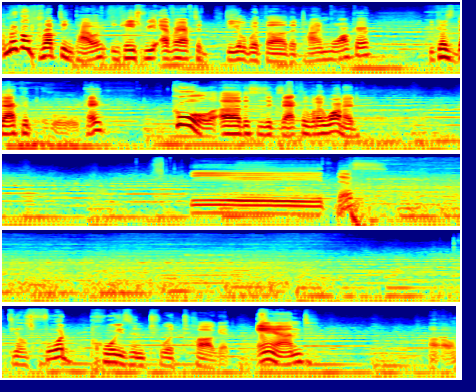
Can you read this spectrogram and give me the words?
I'm gonna go Corrupting Power, in case we ever have to deal with uh, the Time Walker. Because that could... Okay. Cool! Uh, this is exactly what I wanted. Eat this. Deals four poison to a target. And... Uh-oh.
